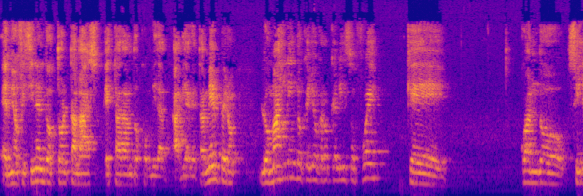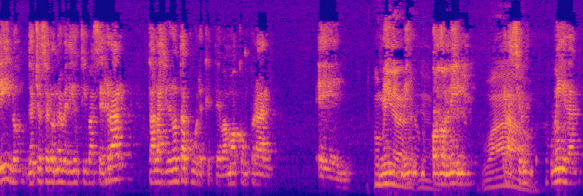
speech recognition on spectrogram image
En mi oficina el doctor Talash está dando comida a diario también, pero lo más lindo que yo creo que él hizo fue que cuando Cirilo de 809 dijo que iba a cerrar, Talash le no te apures que te vamos a comprar eh, Comida, mil, o dos mil Wow. raciones de comida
